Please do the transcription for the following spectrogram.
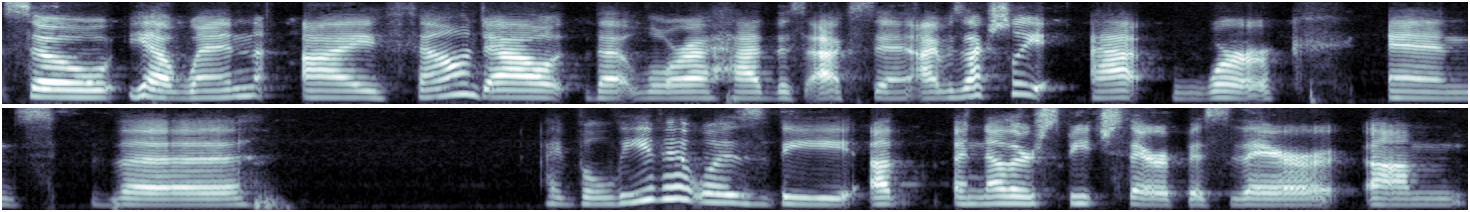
so yeah, when I found out that Laura had this accident, I was actually at work and the I believe it was the uh, another speech therapist there. Um,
